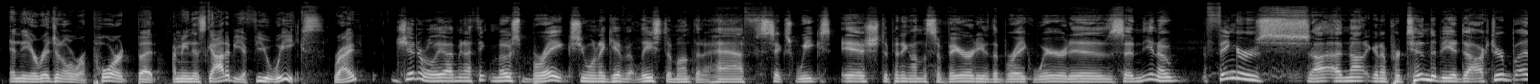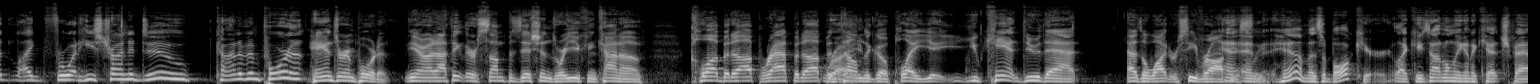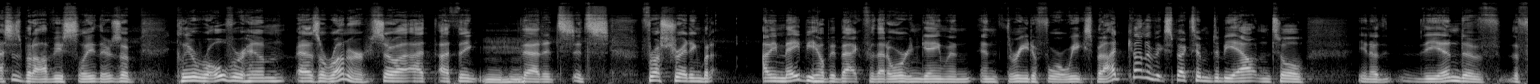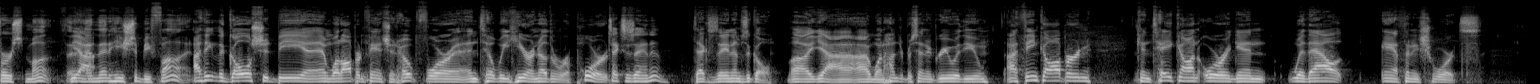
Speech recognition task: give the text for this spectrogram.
in the original report, but I mean, it's got to be a few weeks, right? Generally, I mean, I think most breaks you want to give at least a month and a half, six weeks ish, depending on the severity of the break, where it is. And, you know, fingers, I'm not going to pretend to be a doctor, but like for what he's trying to do, kind of important. Hands are important. You know, and I think there's some positions where you can kind of club it up, wrap it up, and Right. tell them to go play. You, you can't do that as a wide receiver, And, obviously. and him as a ball carrier. Like he's not only going to catch passes, but obviously there's a clear role for him as a runner. So I, I think Mm-hmm. that it's it's frustrating, but I mean maybe he'll be back for that Oregon game in, in three to four weeks. But I'd kind of expect him to be out until you know the end of the first month, and, Yeah. and then he should be fine. I think the goal should be, and what Auburn fans should hope for until we hear another report. Texas A&M. Texas A&M's a goal. Uh, yeah, I I 100% agree with you. I think Auburn can take on Oregon without Anthony Schwartz.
